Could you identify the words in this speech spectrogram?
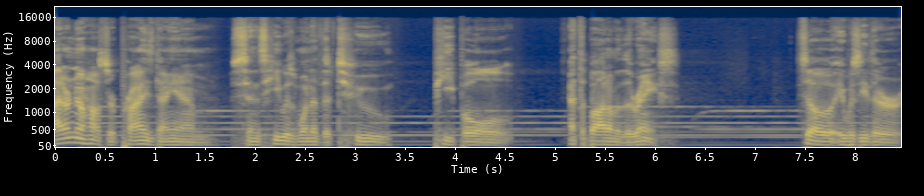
I don't know how surprised I am since he was one of the two people at the bottom of the race. So it was either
